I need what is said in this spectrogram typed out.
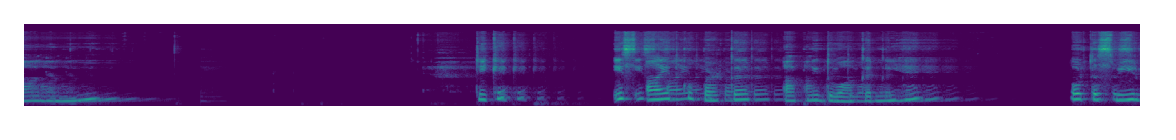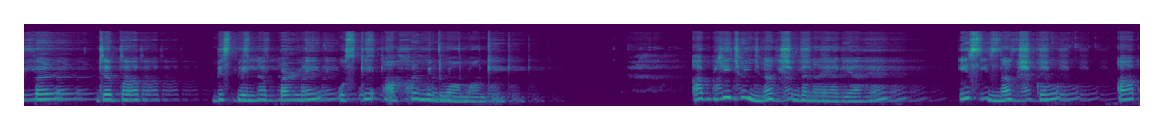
आलमीन। ठीक है? इस आयत को पढ़कर आपने दुआ करनी है। और तस्वीर पर जब आप बिस्मिल्लाह पढ़ लें उसके आखिर में दुआ मांगे। अब ये जो नक्श बनाया गया है इस नक्श को आप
